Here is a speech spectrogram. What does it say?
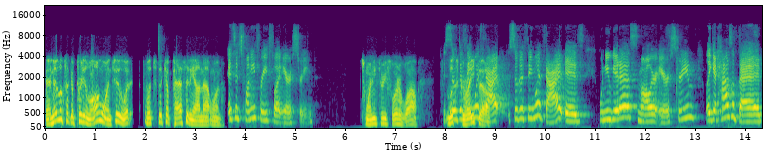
And it looks like a pretty long one too. What what's the capacity on that one? It's a 23 foot Airstream. 23 footer. Wow. Looks so the great thing with though. that, so the thing with that is when you get a smaller Airstream, like it has a bed,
